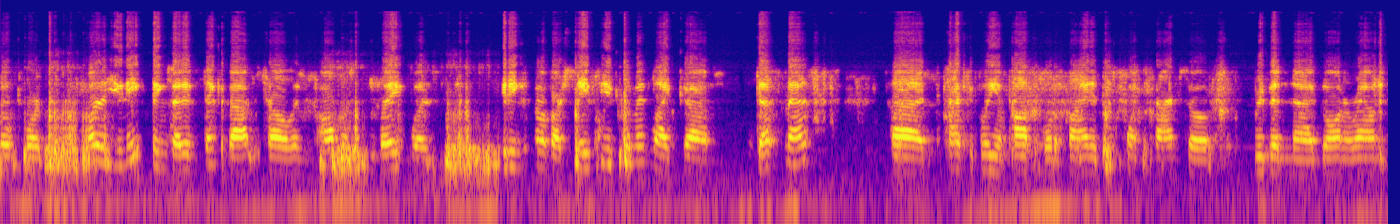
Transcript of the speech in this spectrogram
so forth. One of the unique things I didn't think about until it was almost too late was getting some of our safety equipment, like um, dust masks. Uh, practically impossible to find at this point in time, so we've been uh, going around and,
